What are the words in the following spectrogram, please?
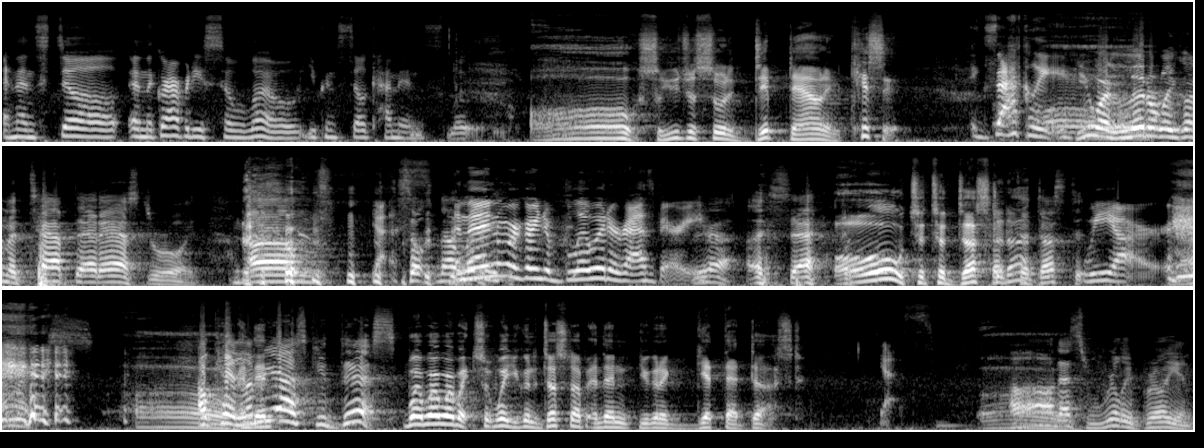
and then still and the gravity is so low you can still come in slowly. Oh, so you just sort of dip down and kiss it. exactly. You are literally going to tap that asteroid. Um, Yes. So now and then me- we're going to blow it a raspberry. yeah, exactly. Oh, to, to dust it up. To dust it. We are. Oh, Okay, let then- me ask you this. Wait, wait, wait, wait. So wait, you're going to dust it up, and then you're going to get that dust. yes. Oh, that's really brilliant.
